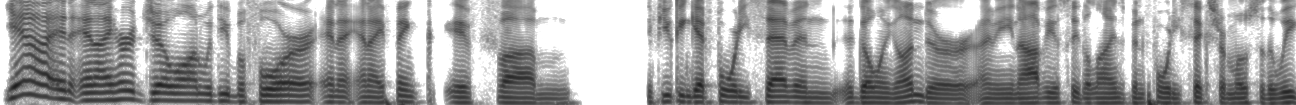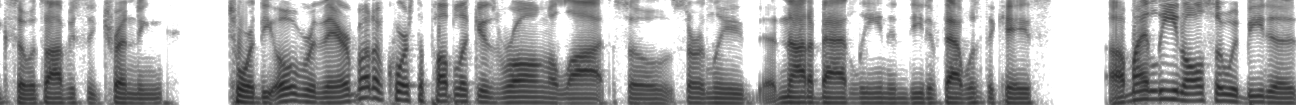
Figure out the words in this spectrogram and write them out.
Yeah, and, and I heard Joe on with you before, and I, and I think if um, if you can get 47 going under, I mean, obviously the line's been 46 for most of the week, so it's obviously trending toward the over there. But of course, the public is wrong a lot, so certainly not a bad lean indeed if that was the case. Uh, my lean also would be to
